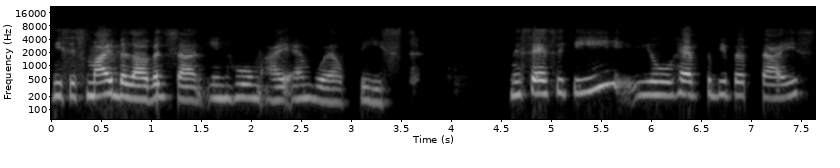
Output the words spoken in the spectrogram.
This is my beloved Son, in whom I am well pleased. Necessity, you have to be baptized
